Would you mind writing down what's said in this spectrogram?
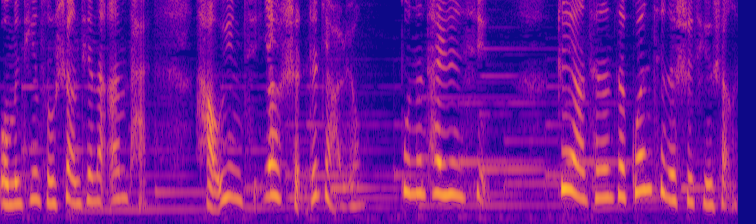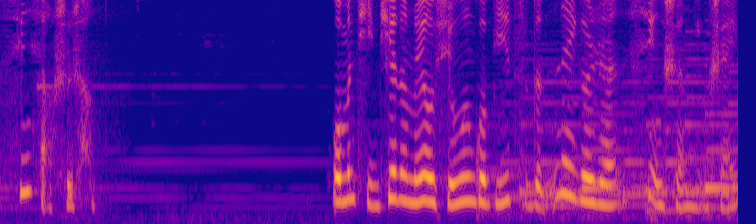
我们听从上天的安排，好运气要省着点用，不能太任性，这样才能在关键的事情上心想事成。我们体贴的没有询问过彼此的那个人姓甚名谁。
